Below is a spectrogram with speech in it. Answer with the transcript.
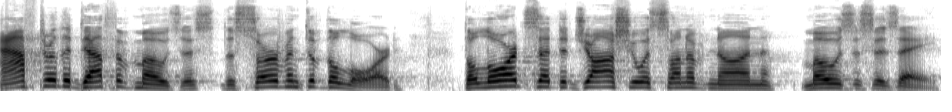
After the death of Moses, the servant of the Lord, the Lord said to Joshua, son of Nun, Moses' aide.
